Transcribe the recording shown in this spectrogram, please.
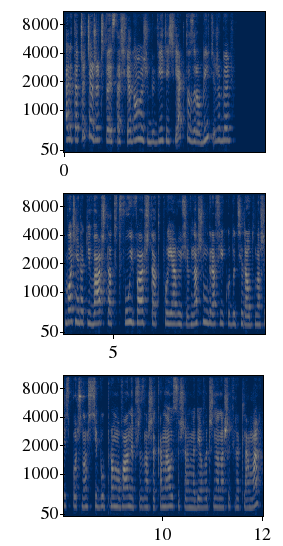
Ale ta trzecia rzecz to jest ta świadomość, żeby wiedzieć, jak to zrobić, żeby właśnie taki warsztat, Twój warsztat pojawił się w naszym grafiku, docierał do naszej społeczności, był promowany przez nasze kanały social mediowe czy na naszych reklamach.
